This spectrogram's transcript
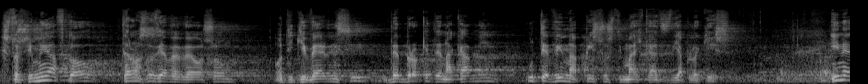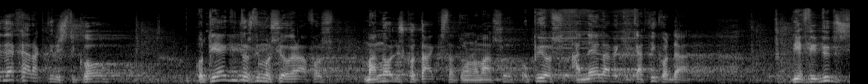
Στο σημείο αυτό θέλω να σας διαβεβαιώσω ότι η κυβέρνηση δεν πρόκειται να κάνει ούτε βήμα πίσω στη μάχη κατά της διαπλοκής. Είναι δε χαρακτηριστικό ότι έγκριτος δημοσιογράφος, Μανώλης Κοτάκης θα τον ονομάσω, ο οποίος ανέλαβε και καθήκοντα διευθυντή της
